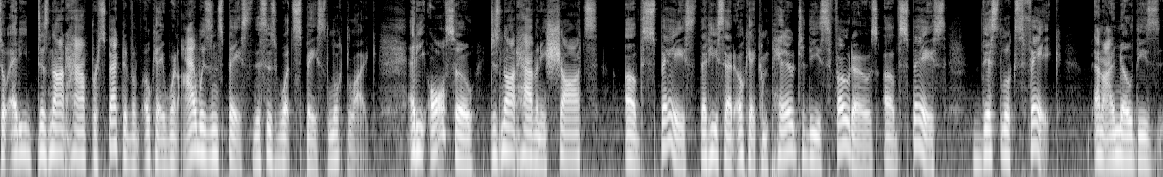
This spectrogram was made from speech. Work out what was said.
So Eddie does not have perspective of, okay, when I was in space, this is what space looked like. Eddie also does not have any shots of space that he said, okay, compared to these photos of space, this looks fake. And I know these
